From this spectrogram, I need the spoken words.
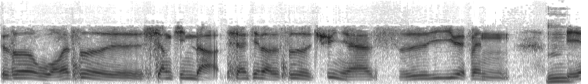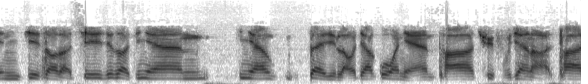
就是我们是相亲的，相亲的是去年十一月份，别人介绍的，介介绍今年今年在老家过完年，他去福建了，他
